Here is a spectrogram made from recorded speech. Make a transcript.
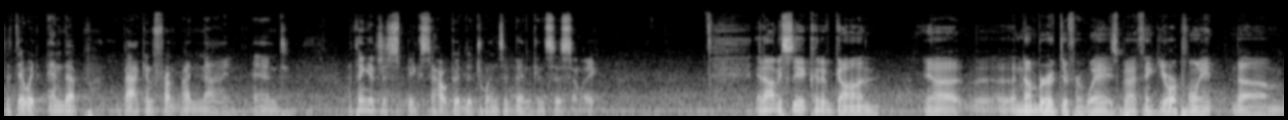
that they would end up back in front by nine. And I think it just speaks to how good the Twins have been consistently. and obviously it could have gone uh, a number of different ways, but I think your point, um,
